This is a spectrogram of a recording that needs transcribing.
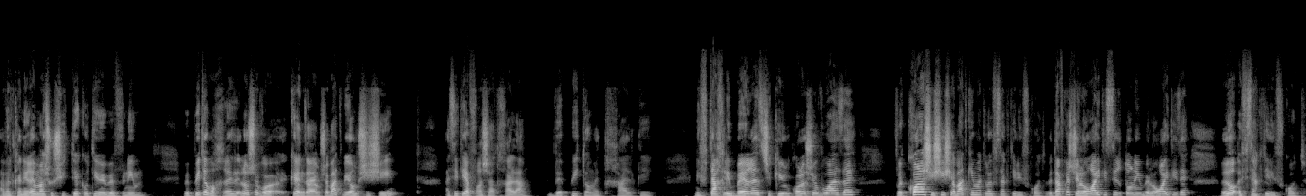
אבל כנראה משהו שיתק אותי מבפנים, ופתאום אחרי זה, לא שבוע, כן, זה היום שבת, ביום שישי, עשיתי הפרשת חלה, ופתאום התחלתי, נפתח לי ברז שכאילו כל השבוע הזה, וכל השישי שבת כמעט לא הפסקתי לבכות. ודווקא שלא ראיתי סרטונים ולא ראיתי זה, לא הפסקתי לבכות.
